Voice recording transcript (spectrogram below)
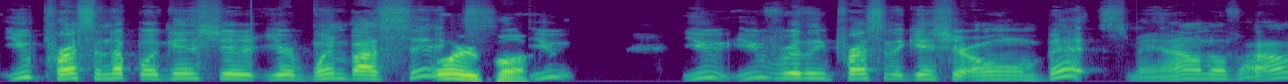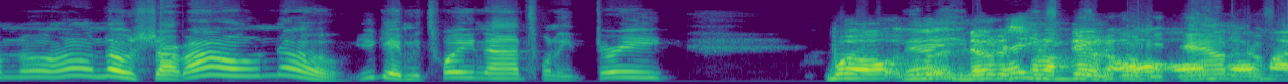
you pressing up against your your win by six. You you you really pressing against your own bets, man. I don't know if I don't know. I don't know, Sharp. I don't know. You gave me 29, 23. Well, notice what I'm doing. All, all, all my,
